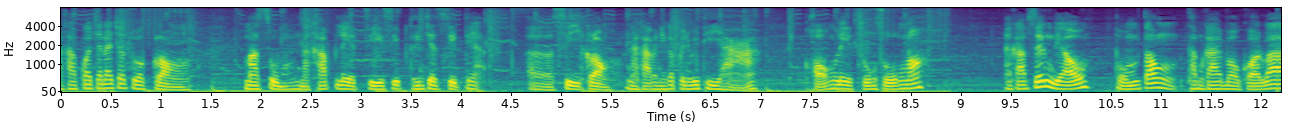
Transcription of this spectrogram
นะครับ ก็จะได้เจ้าตัวกล่องมาสุ่มนะครับเลท40ถึง70 เนี่ย เอ่อ4กล่องนะครับ อันนี้ก็เป็นวิธีหาของเลทสูงๆเนาะนะครับ ซึ่งเดี๋ยวผมต้องทำการบอกก่อนว่า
